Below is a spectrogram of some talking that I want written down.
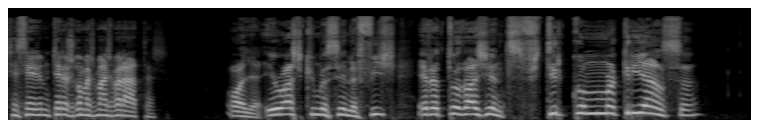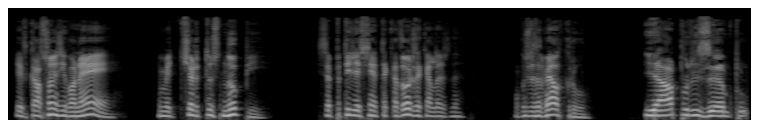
Sem ser meter as gomas mais baratas. Olha, eu acho que uma cena fixe era toda a gente se vestir como uma criança. E de calções e boné. E uma t-shirt do Snoopy. E sapatilhas sem atacadores, aquelas de... Uma coisa de velcro. E há, por exemplo,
